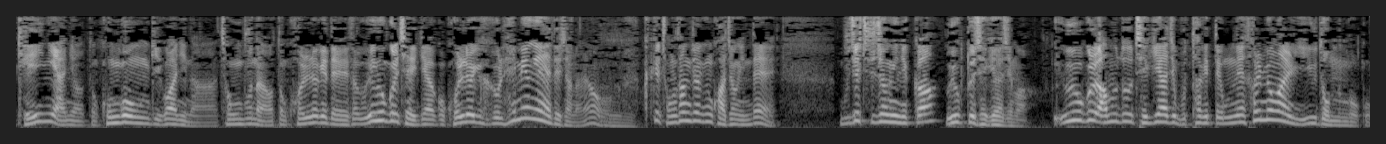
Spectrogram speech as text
개인이 아닌 어떤 공공기관이나 정부나 어떤 권력에 대해서 의혹을 제기하고 권력이 그걸 해명해야 되잖아요. 그게 정상적인 과정인데 무죄 추정이니까 의혹도 제기하지 마. 의혹을 아무도 제기하지 못하기 때문에 설명할 이유도 없는 거고.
